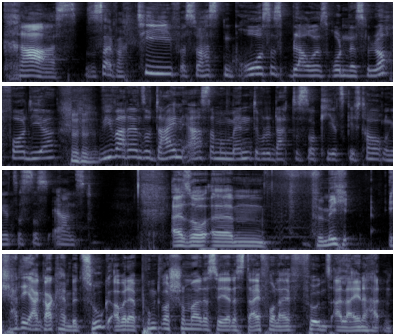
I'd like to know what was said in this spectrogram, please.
krass. Es ist einfach tief. du hast ein großes, blaues, rundes Loch vor dir. Wie war denn so dein erster Moment, wo du dachtest, okay, jetzt gehe ich tauchen, jetzt ist das ernst? Also, ähm, für mich ich hatte ja gar keinen Bezug, aber der Punkt war schon mal, dass wir ja das Die for Life für uns alleine hatten.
